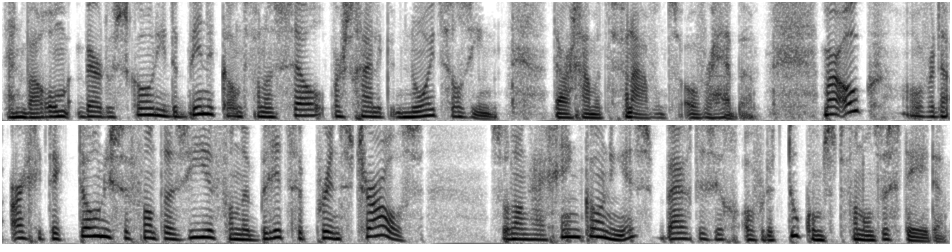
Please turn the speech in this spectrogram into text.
En waarom Berlusconi de binnenkant van een cel waarschijnlijk nooit zal zien? Daar gaan we het vanavond over hebben. Maar ook over de architectonische fantasieën van de Britse prins Charles... Zolang hij geen koning is, buigt hij zich over de toekomst van onze steden.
